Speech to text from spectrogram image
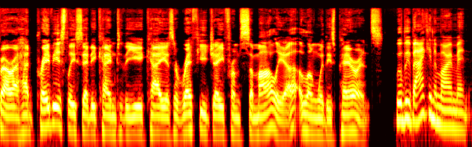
Farah had previously said he came to the UK as a refugee from Somalia along with his parents. We'll be back in a moment.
